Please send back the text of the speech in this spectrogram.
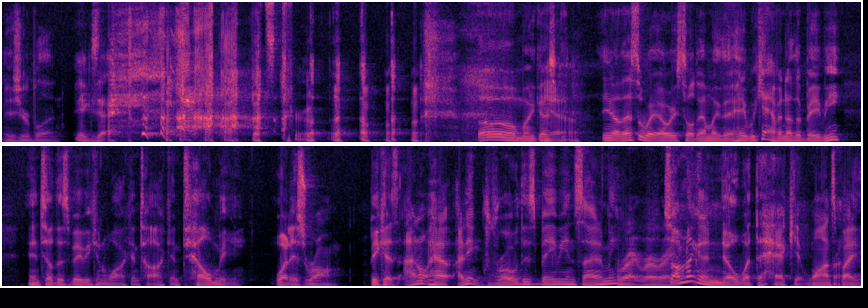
is your blood. exactly. That's true. Oh my gosh. Yeah. You know, that's the way I always told Emily that, hey, we can't have another baby until this baby can walk and talk and tell me what is wrong. Because I don't have, I didn't grow this baby inside of me. Right, right, right. So I'm not going to know what the heck it wants by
